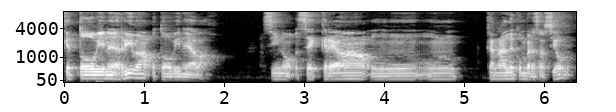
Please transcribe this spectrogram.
que todo viene de arriba o todo viene de abajo, sino se crea un, un canal de conversación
